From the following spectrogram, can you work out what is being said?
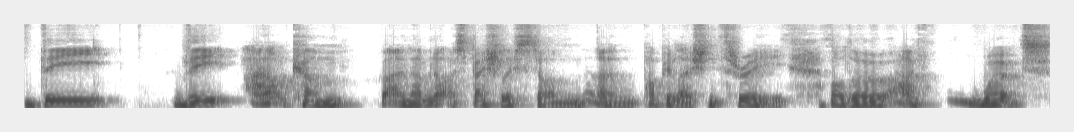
the the outcome and I'm not a specialist on, on population three, although I've worked,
